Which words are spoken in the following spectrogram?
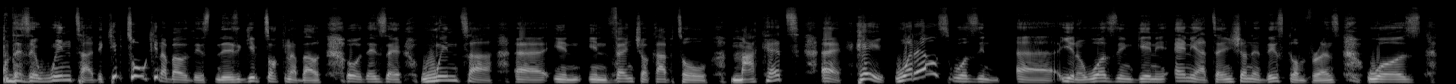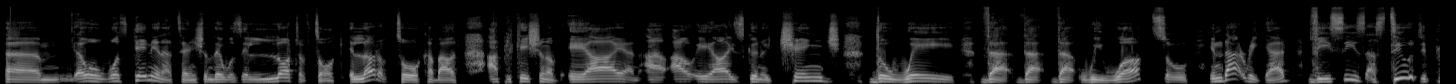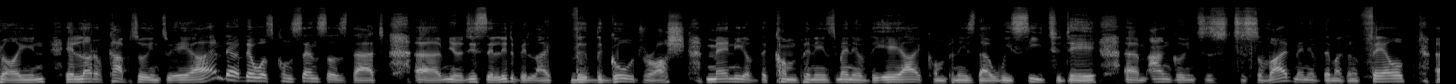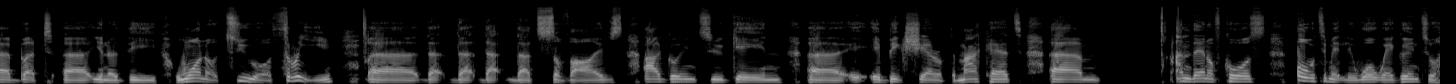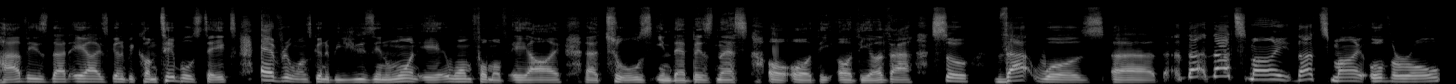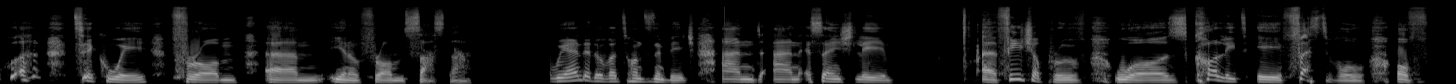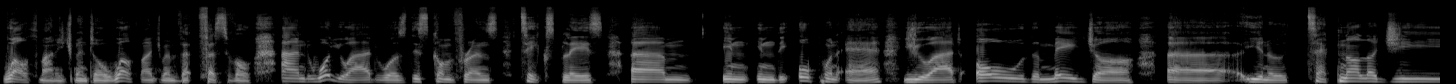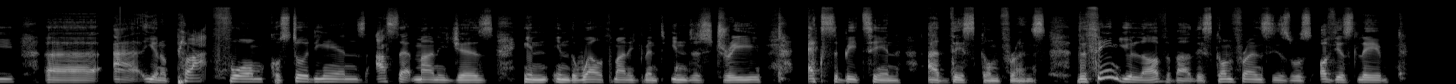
there's a winter. They keep talking about this. They keep talking about oh, there's a winter uh, in in venture capital markets. Uh, hey, what else was in uh, you know wasn't gaining any attention at this conference was um, or was gaining attention. There was a lot of talk, a lot of talk about application of AI and how, how AI is going to change the way that that that we work. So in that regard, VCs are still deploying a lot of capital into AI, and there, there was consensus that um, you know this is a little bit like the the gold rush. Many of the companies, many of the AI companies that we see today um, aren't going to to survive. Many of them are going to fail, uh, but uh, you know the one or two or three uh, that that that that survives are going to gain uh, a, a, big share of the market. Um, and then, of course, ultimately, what we're going to have is that AI is going to become table stakes. Everyone's going to be using one one form of AI uh, tools in their business or, or the or the other. So that was uh, th- that that's my that's my overall takeaway from um, you know from SaaStr. We ended over to Huntington Beach and and essentially uh, Future Proof was call it a festival of wealth management or wealth management ve- festival. And what you had was this conference takes place um, in in the open air, you had all the major, uh, you know, technology, uh, uh, you know, platform custodians, asset managers in in the wealth management industry exhibiting at this conference. The thing you love about this conference is was obviously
